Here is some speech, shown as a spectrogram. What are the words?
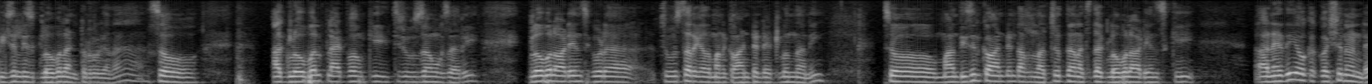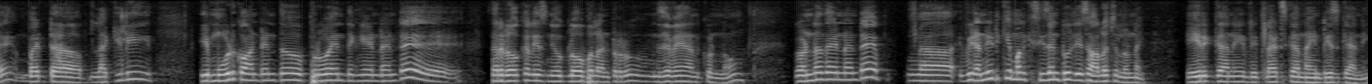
regional is global అంటారు కదా. సో ఆ గ్లోబల్ ప్లాట్ఫామ్కి చూద్దాం ఒకసారి. గ్లోబల్ ఆడియన్స్ కూడా చూస్తారు కదా మన కాంటెంట్ ఎట్లుందని. సో మనం తీసిన కాంటెంట్ అసలు నచ్చుద్దా నచ్చుదా గ్లోబల్ ఆడియన్స్కి అనేది ఒక క్వశ్చన్ ఉండే. బట్ లక్కీలీ uh, ఈ మూడు కాంటెంట్తో ప్రూవ్ అయిన థింగ్ ఏంటంటే సరే లోకల్ ఈజ్ న్యూ గ్లోబల్ అంటారు నిజమే అనుకున్నాం. రెండోది ఏంటంటే వీటన్నిటికీ మనకి సీజన్ టూ చేసే ఆలోచనలు ఉన్నాయి. ఎయిర్కి కానీ లిట్లాట్స్ కానీ నైంటీస్ కానీ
